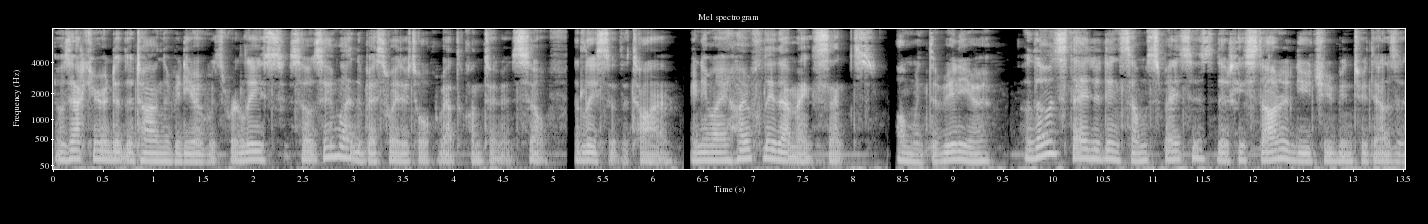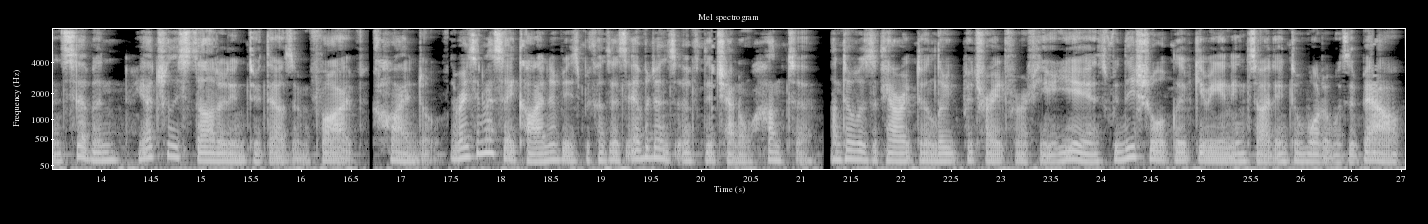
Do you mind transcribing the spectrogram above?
It was accurate at the time the video was released, so it seemed like the best way to talk about the content itself, at least at the time. Anyway, hopefully that makes sense. On with the video. Although it's stated in some spaces that he started YouTube in 2007, he actually started in 2005, kind of. The reason I say kind of is because there's evidence of the channel Hunter. Hunter was the character Luke portrayed for a few years, with this short clip giving an insight into what it was about.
